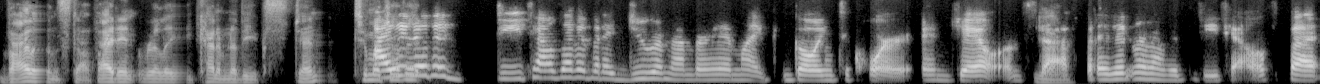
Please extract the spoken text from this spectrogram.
violence stuff. I didn't really kind of know the extent too much I didn't know the details of it, but I do remember him like going to court and jail and Yeah. stuff. But I didn't remember the details. But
